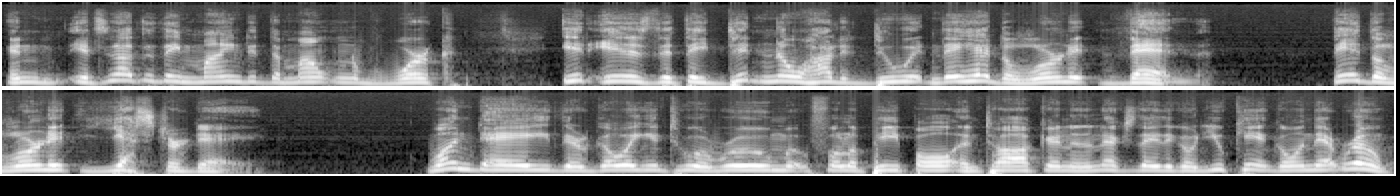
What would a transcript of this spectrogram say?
And it's not that they minded the mountain of work, it is that they didn't know how to do it, and they had to learn it then. They had to learn it yesterday. One day they're going into a room full of people and talking, and the next day they go, You can't go in that room.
